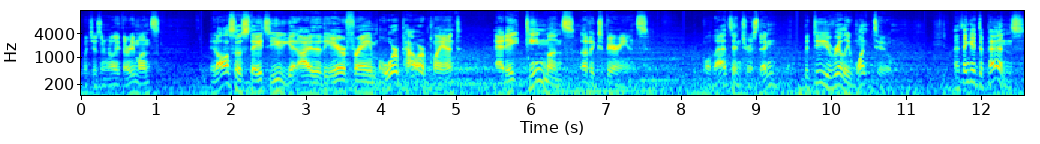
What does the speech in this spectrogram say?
which isn't really 30 months. It also states you can get either the airframe or power plant at 18 months of experience. Well, that's interesting. But do you really want to? I think it depends.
